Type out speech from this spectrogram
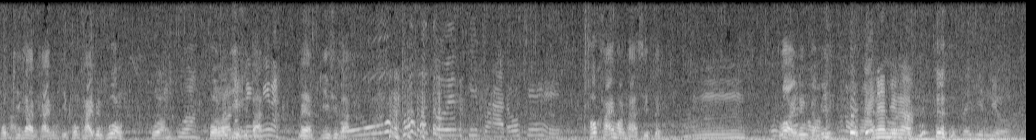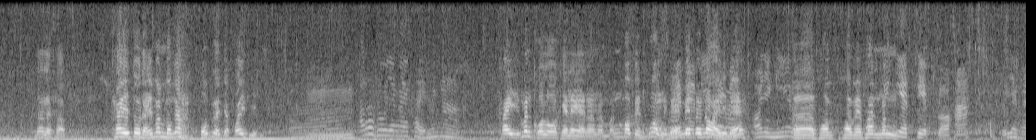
ผมขี้ข้านขายเป็นขีด ผมขายเป็นพ่วงพ่วง เป็นพวงพวงละอ๋อยี่สิบบาท นี่นะแม่นยี่สิบบาท โอ้ทเวนกี่บาท โอเค เขาขายหอนหาซิบเลย อืมร้อยหนึ่งกับมีแน่นอยู่ครับ ได้ยินอยู่นั่นแหละครับไข่ตัวไหนมันบอกว่าผมก็จะปล่อยถิ่นอืมเอาเราดูยังไงไข่ไม่งามไข่มันคอรอแคแลนั่นน่ะมันบ่เป็นพ่วงนี่แหมเม็ดน้อยๆนี่แหมอ๋ออย่างนี้เหรเอออพอพอแม่พันธุ์มันเกียดเก็บเหรอคะหรือยังไง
